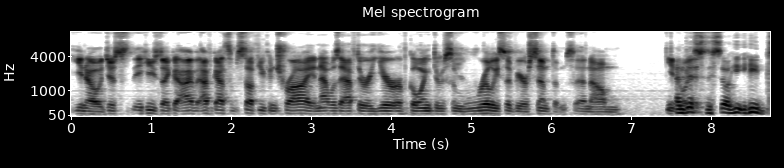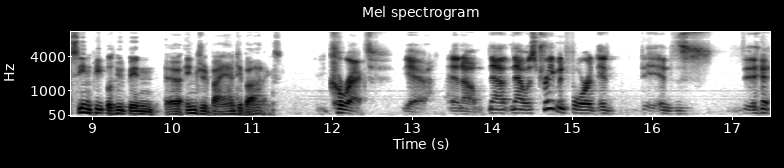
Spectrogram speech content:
you know, just he's like I've I've got some stuff you can try, and that was after a year of going through some really severe symptoms, and um, you know, And this, so he he'd seen people who'd been uh, injured by antibiotics. Correct. Yeah. And um, now, now as treatment for it, it it's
